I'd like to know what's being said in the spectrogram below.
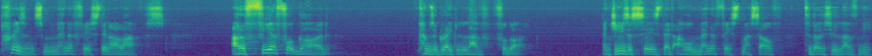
presence manifest in our lives. Out of fear for God comes a great love for God. And Jesus says that I will manifest myself to those who love me.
